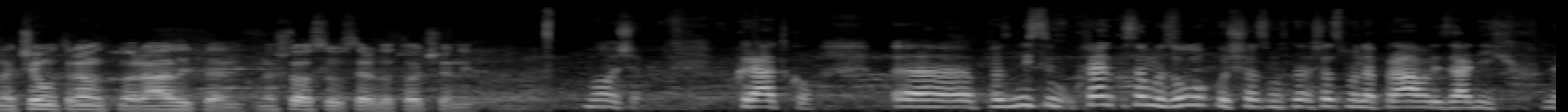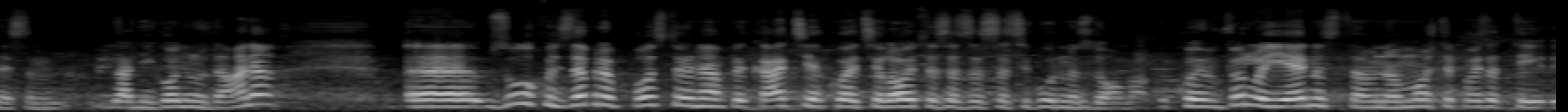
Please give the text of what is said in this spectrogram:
Na čemu trenutno radite? Na što ste usredotočeni? Može. Kratko. E, pa mislim, kratko samo Zuluku što smo, što smo napravili zadnjih, ne znam, zadnjih godinu dana. E, Zuluku je zapravo postoji jedna aplikacija koja je cjelovita za, za, za sigurnost doma, u kojem vrlo jednostavno možete povezati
